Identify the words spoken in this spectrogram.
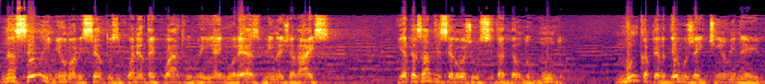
Nasceu em 1944 em Aimorés, Minas Gerais, e apesar de ser hoje um cidadão do mundo, nunca perdeu o jeitinho mineiro.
